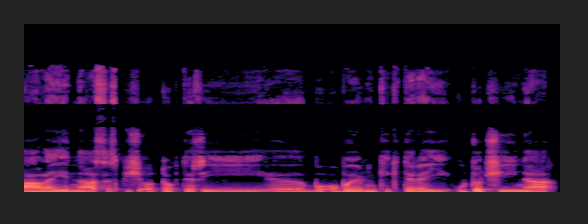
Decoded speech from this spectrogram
ale jedná se spíš o to, kteří eh, o bojovníky, který útočí na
